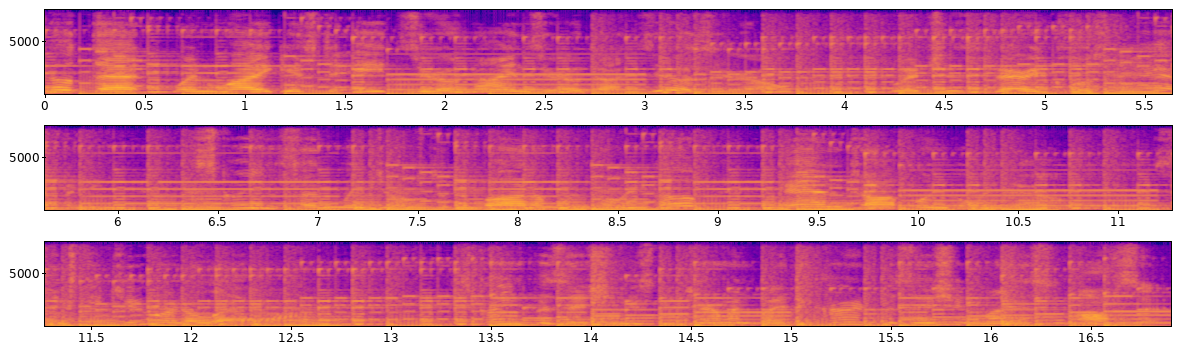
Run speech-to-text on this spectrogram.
Note that when Y gets to 8090.00, which is very close to happening, the screen suddenly jumps to the bottom when going up and top when going down. 62 and 11. Screen position is determined by the current position minus offset,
